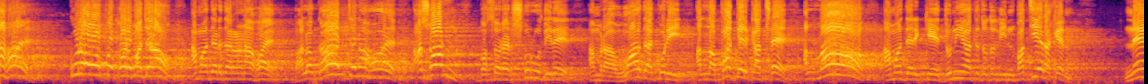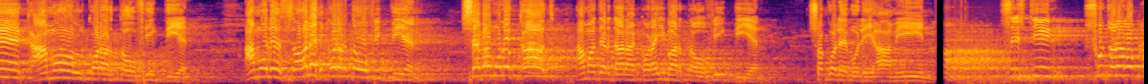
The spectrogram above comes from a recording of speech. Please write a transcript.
না হয়, কোনো অপকর্ম যেন আমাদের দ্বারা না হয়, ভালো কাজ যেন হয়। আসুন, বছরের শুরু দিনে আমরা ওয়াদা করি, আল্লাহ পাকের কাছে, আল্লাহ আমাদেরকে দুনিয়াতে যতদিন বাঁচিয়ে রাখেন, নেক আমল করার তৌফিক দিয়েন, আমলে সলেহ করার তৌফিক দিয়েন। সেবামূলক কাজ আমাদের দ্বারা করাইবার তৌফিক দিয়েন। সকলে বলি আমিন। সৃষ্টির সূচনা লগ্ন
